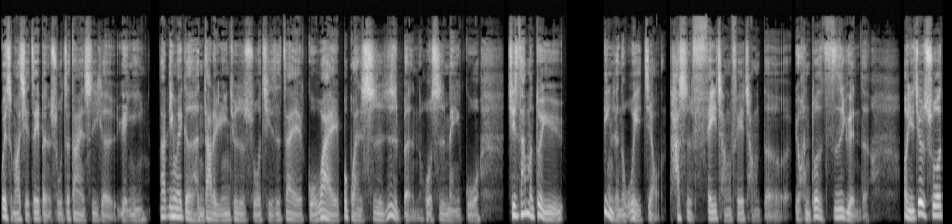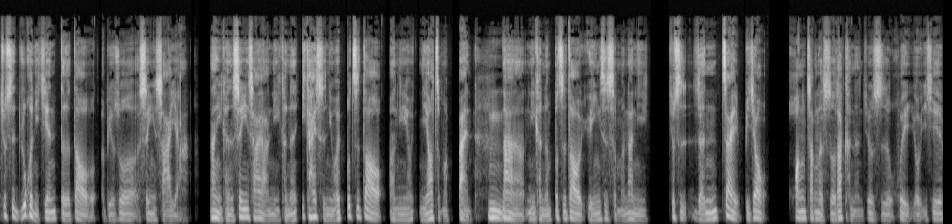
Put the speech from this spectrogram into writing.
为什么要写这本书？这当然是一个原因。那另外一个很大的原因就是说，其实在国外，不管是日本或是美国，其实他们对于病人的卫教，它是非常非常的有很多的资源的哦。也就是说，就是如果你今天得到，比如说声音沙哑，那你可能声音沙哑，你可能一开始你会不知道啊，你你要怎么办？嗯，那你可能不知道原因是什么，那你就是人在比较。慌张的时候，他可能就是会有一些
